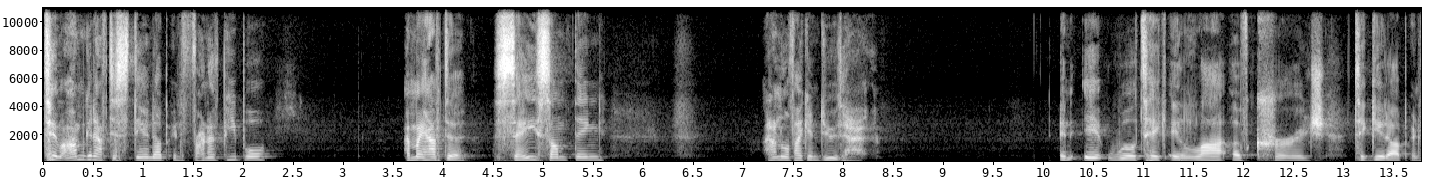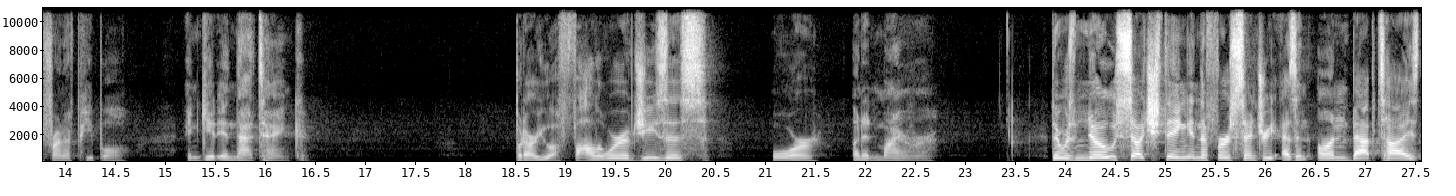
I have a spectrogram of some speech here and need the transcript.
Tim, I'm going to have to stand up in front of people. I might have to say something. I don't know if I can do that. And it will take a lot of courage to get up in front of people and get in that tank. But are you a follower of Jesus or an admirer? There was no such thing in the first century as an unbaptized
